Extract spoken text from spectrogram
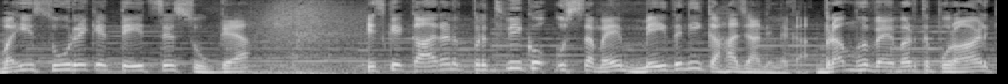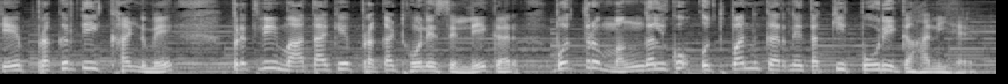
वही सूर्य के तेज से सूख गया। इसके कारण पृथ्वी को उस समय मेदनी कहा जाने लगा। ब्रह्म वैवर्त पुराण के प्रकृति खंड में पृथ्वी माता के प्रकट होने से लेकर पुत्र मंगल को उत्पन्न करने तक की पूरी कहानी है।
